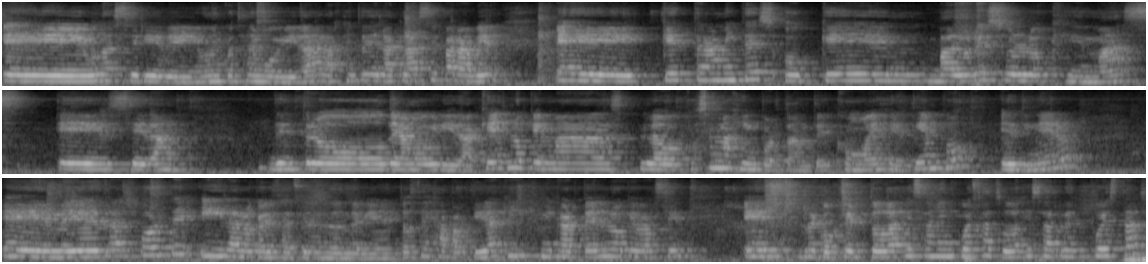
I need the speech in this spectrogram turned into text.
eh, una serie de una encuesta de movilidad a la gente de la clase para ver eh, qué trámites o qué valores son los que más se dan dentro de la movilidad, qué es lo que más, las cosas más importantes, como es el tiempo, el dinero, el medio de transporte y la localización de donde viene. Entonces, a partir de aquí, mi cartel lo que va a hacer es recoger todas esas encuestas, todas esas respuestas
